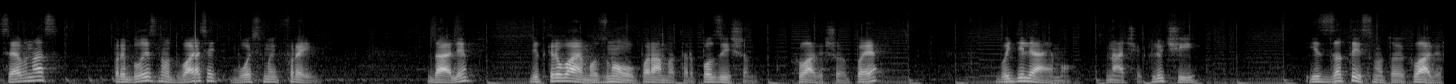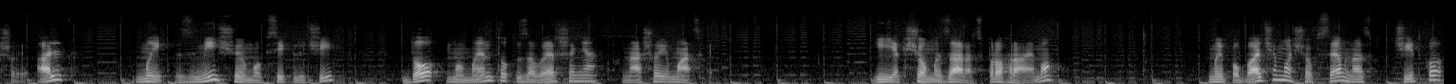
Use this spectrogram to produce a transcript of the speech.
Це в нас приблизно 28 фрейм. Далі відкриваємо знову параметр Position клавішою P. Виділяємо наші ключі. Із затиснутою клавішою Alt ми зміщуємо всі ключі до моменту завершення нашої маски. І якщо ми зараз програємо, ми побачимо, що все в нас чітко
